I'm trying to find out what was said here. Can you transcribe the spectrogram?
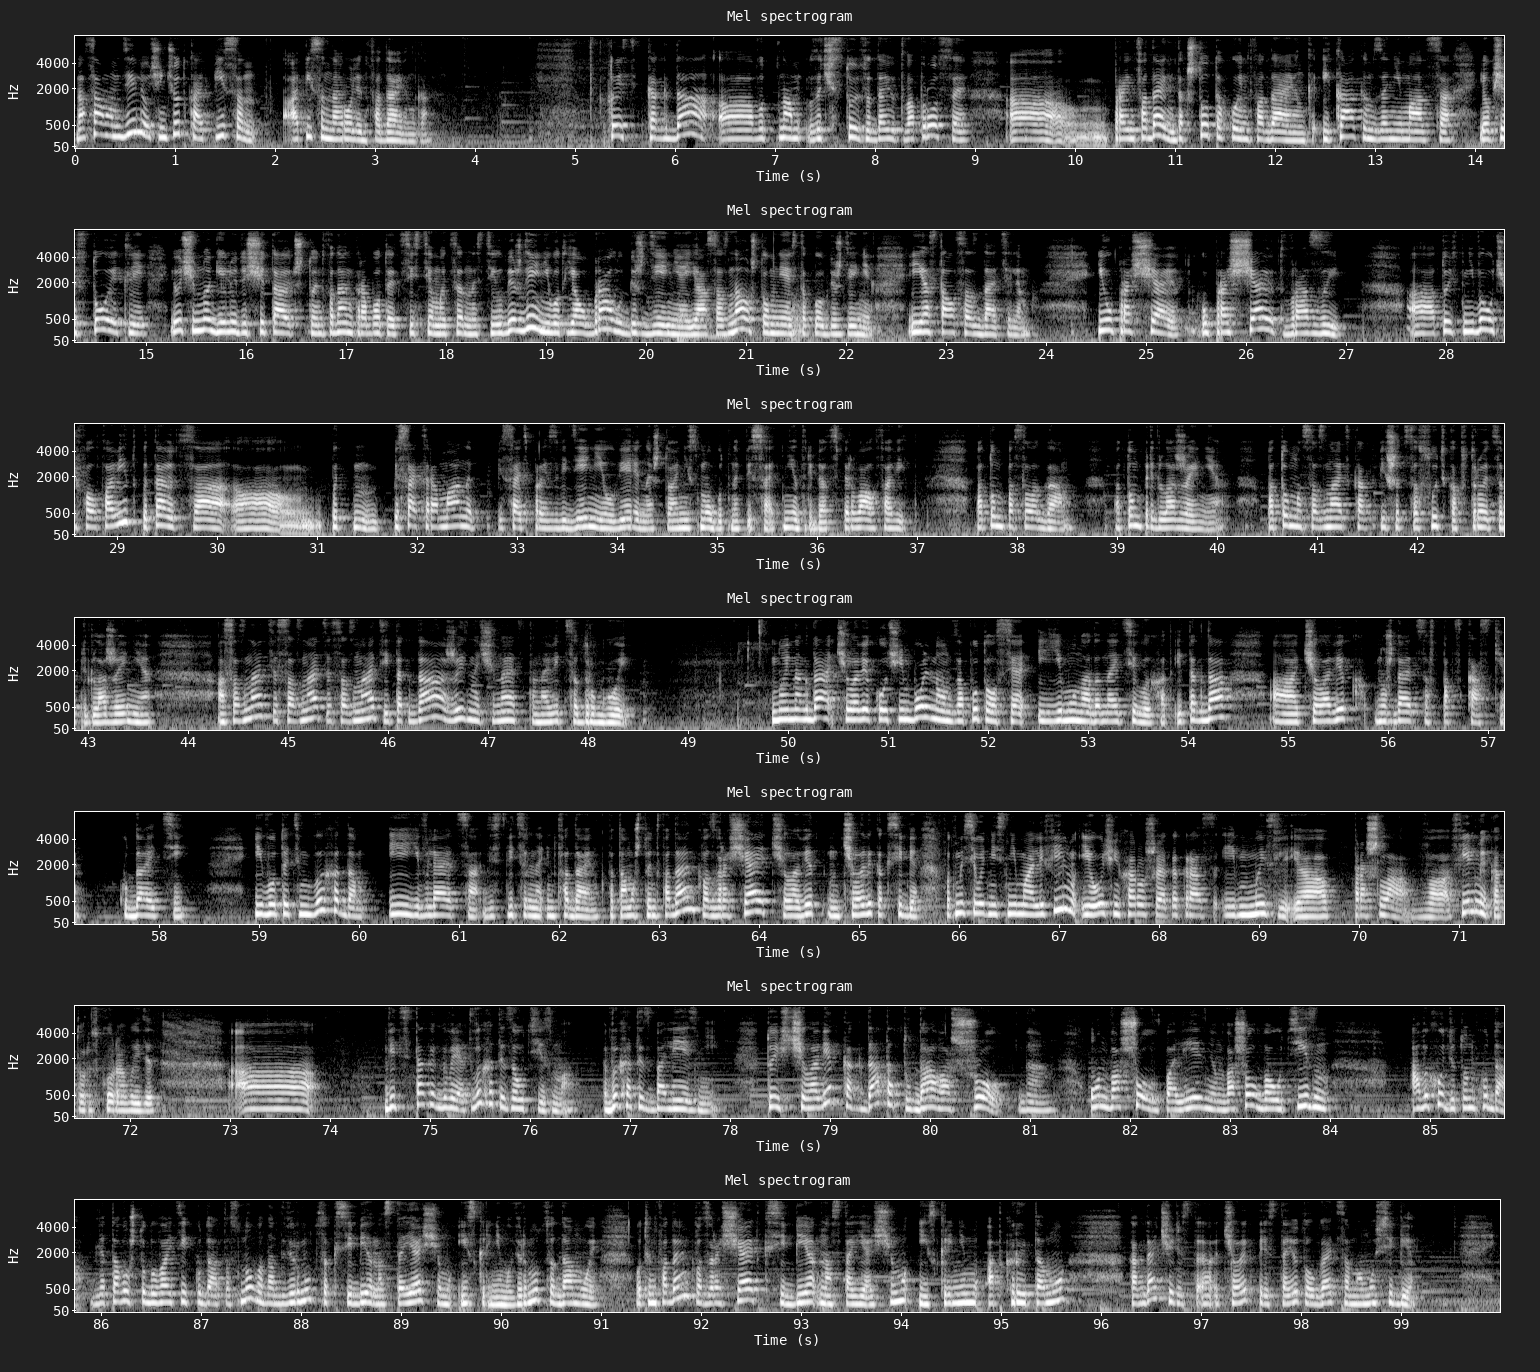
На самом деле очень четко описан, описана роль инфодайвинга. То есть, когда э, вот нам зачастую задают вопросы э, про инфодайвинг, так что такое инфодайвинг и как им заниматься, и вообще стоит ли. И очень многие люди считают, что инфодайвинг работает с системой ценностей и убеждений. Вот я убрал убеждения, я осознал, что у меня есть такое убеждение, и я стал создателем. И упрощают, упрощают в разы а, то есть не выучив алфавит, пытаются а, писать романы, писать произведения, уверены, что они смогут написать. Нет, ребят, сперва алфавит, потом по слогам, потом предложение, потом осознать, как пишется суть, как строится предложение. Осознать, осознать, осознать, и тогда жизнь начинает становиться другой. Но иногда человеку очень больно, он запутался, и ему надо найти выход. И тогда а, человек нуждается в подсказке куда идти. И вот этим выходом и является действительно инфодайвинг, потому что инфодайвинг возвращает человек, человека к себе. Вот мы сегодня снимали фильм, и очень хорошая как раз и мысль а, прошла в фильме, который скоро выйдет. А, ведь так и говорят, выход из аутизма, выход из болезней. То есть человек когда-то туда вошел. Да. Он вошел в болезнь, он вошел в аутизм, а выходит он куда? Для того, чтобы войти куда-то снова, надо вернуться к себе настоящему, искреннему, вернуться домой. Вот инфодайвинг возвращает к себе настоящему, искреннему, открытому, когда через, э, человек перестает лгать самому себе.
